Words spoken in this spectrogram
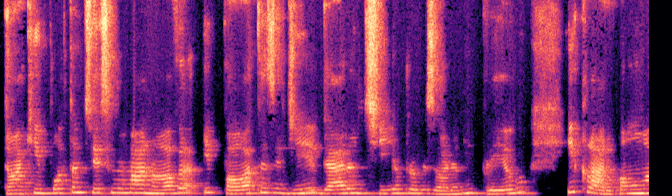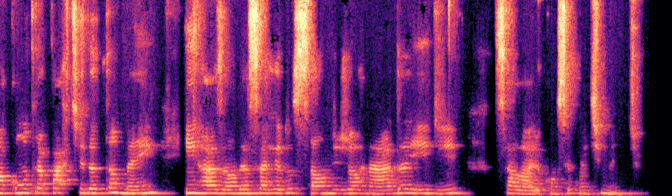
então, aqui é importantíssimo uma nova hipótese de garantia provisória no emprego, e, claro, como uma contrapartida também em razão dessa redução de jornada e de salário, consequentemente.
